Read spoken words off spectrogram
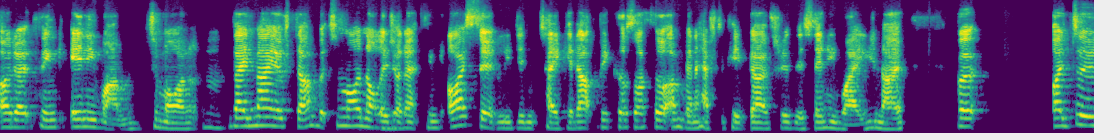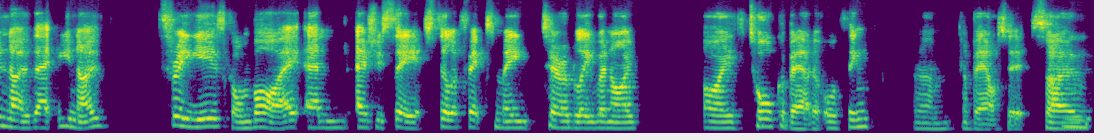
I don't think anyone, to my Hmm. they may have done, but to my knowledge, I don't think I certainly didn't take it up because I thought I'm going to have to keep going through this anyway, you know. But I do know that, you know, three years gone by, and as you see, it still affects me terribly when I I talk about it or think um, about it. So, Mm.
